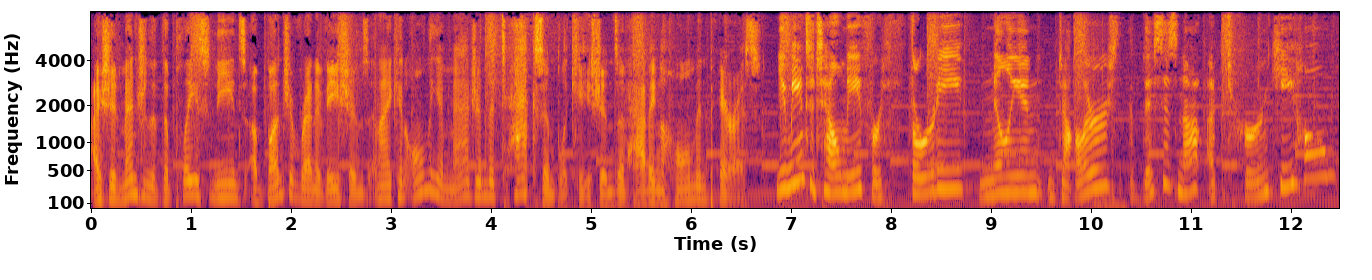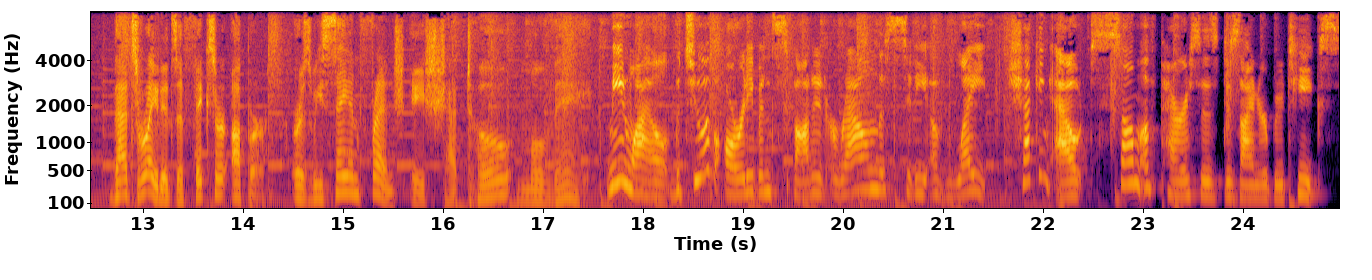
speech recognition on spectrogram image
I should mention that the place needs a bunch of renovations, and I can only imagine the tax implications of having a home in Paris. You mean to tell me for $30 million, this is not a turnkey home? That's right, it's a fixer upper, or as we say in French, a chateau mauvais. Meanwhile, the two have already been spotted around the City of Light, checking out some of Paris's designer boutiques.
